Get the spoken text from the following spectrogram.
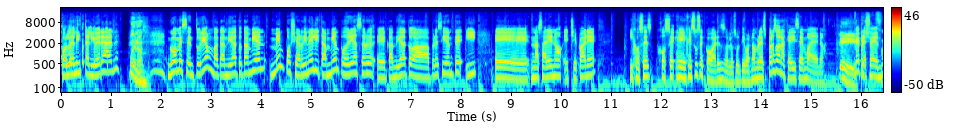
por la lista liberal. Bueno, Gómez Centurión va candidato también. Mempo Giardinelli también podría ser eh, candidato a presidente. Y eh, Nazareno Echepare y José, José, eh, Jesús Escobar. Esos son los últimos nombres. Personas que dicen, bueno, me presento.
